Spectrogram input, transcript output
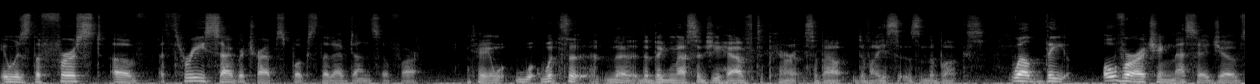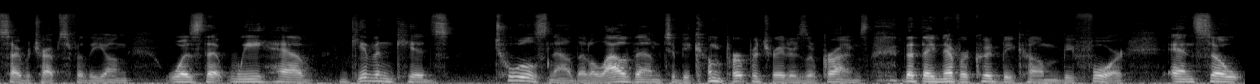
It was the first of three cyber traps books that I've done so far. Okay, what's the, the, the big message you have to parents about devices in the books? Well, the overarching message of Cyber Traps for the Young was that we have given kids tools now that allow them to become perpetrators of crimes that they never could become before. And so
